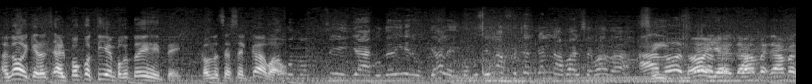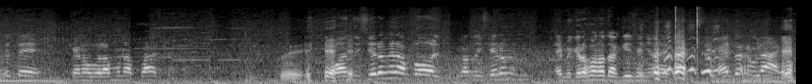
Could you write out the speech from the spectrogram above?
Ah, No, y que al poco tiempo que tú dijiste, cuando se acercaba. no, cuando- sí, ya, que ustedes dijeron, ya pues si es la fecha del carnaval se va a dar. Ah, Sí. no, No, ya- déjame, déjame decirte que nos volamos una parte. Sí. Cuando hicieron el aporte, cuando hicieron. El micrófono está aquí, señores. Esto es rural.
